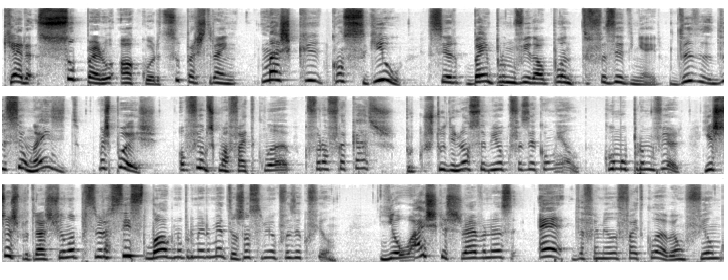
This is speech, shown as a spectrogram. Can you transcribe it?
que era super awkward, super estranho, mas que conseguiu ser bem promovido ao ponto de fazer dinheiro, de, de, ser um êxito. Mas depois, houve filmes como a Fight Club que foram fracassos, porque o estúdio não sabia o que fazer com ele, como o promover. E as pessoas por trás do filme perceberam-se isso logo no primeiro momento, eles não sabiam o que fazer com o filme. E eu acho que a Revenants é da família Fight Club. É um filme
